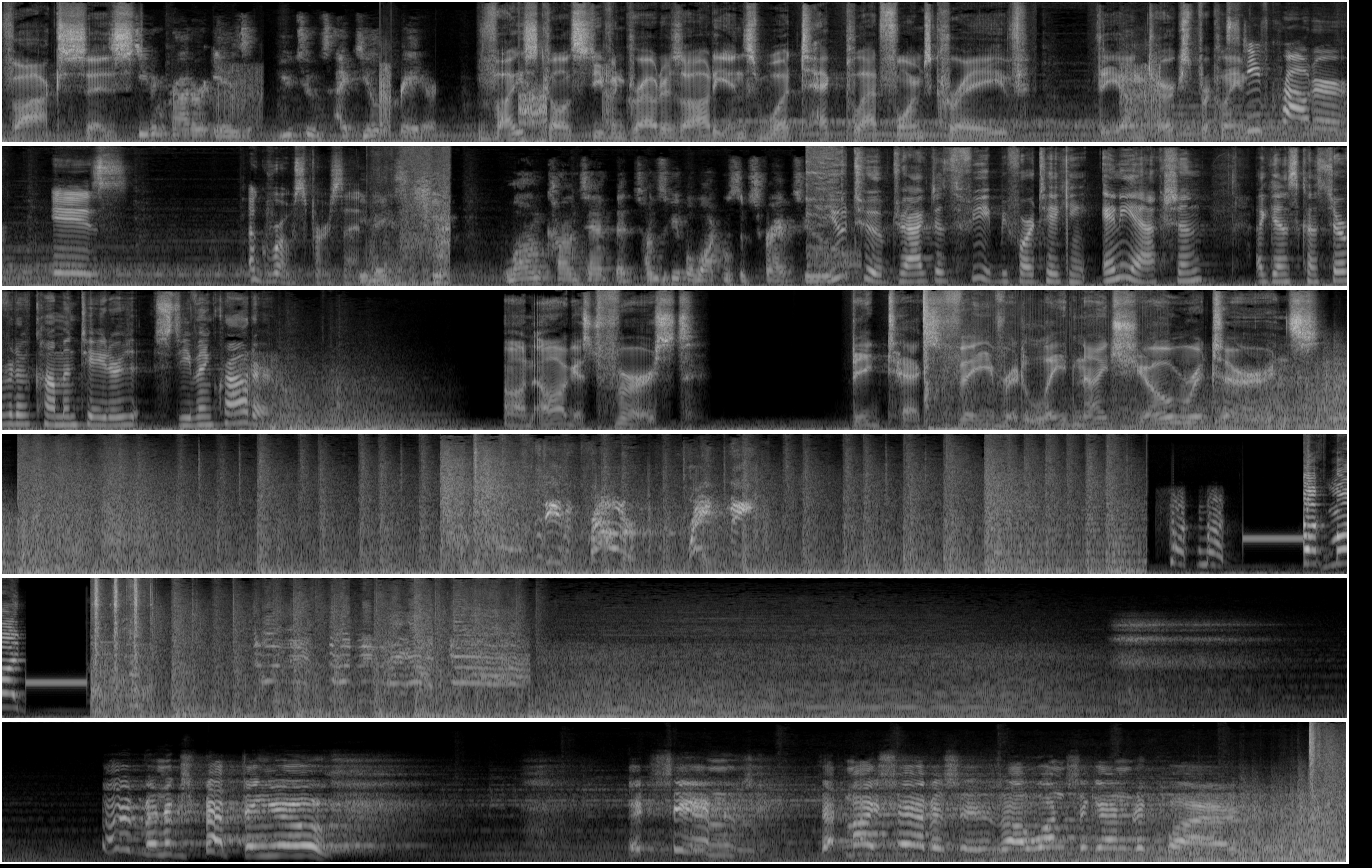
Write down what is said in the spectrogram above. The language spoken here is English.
Vox says Steven Crowder is YouTube's ideal creator. Vice calls Steven Crowder's audience what tech platforms crave. The Young Turks proclaim Steve Crowder is a gross person. He makes cheap, long content that tons of people watch and subscribe to. YouTube dragged its feet before taking any action against conservative commentator Steven Crowder. on August 1st. Big Tech's favorite late night show returns. Steven Crowder, rape me! Suck my Suck my I've been expecting you. It seems that my services are once again required.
